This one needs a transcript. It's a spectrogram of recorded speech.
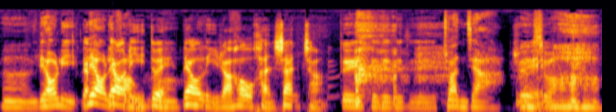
嗯，料理料理料理对料理，然后很擅长，对对对对对，专家对是吧？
